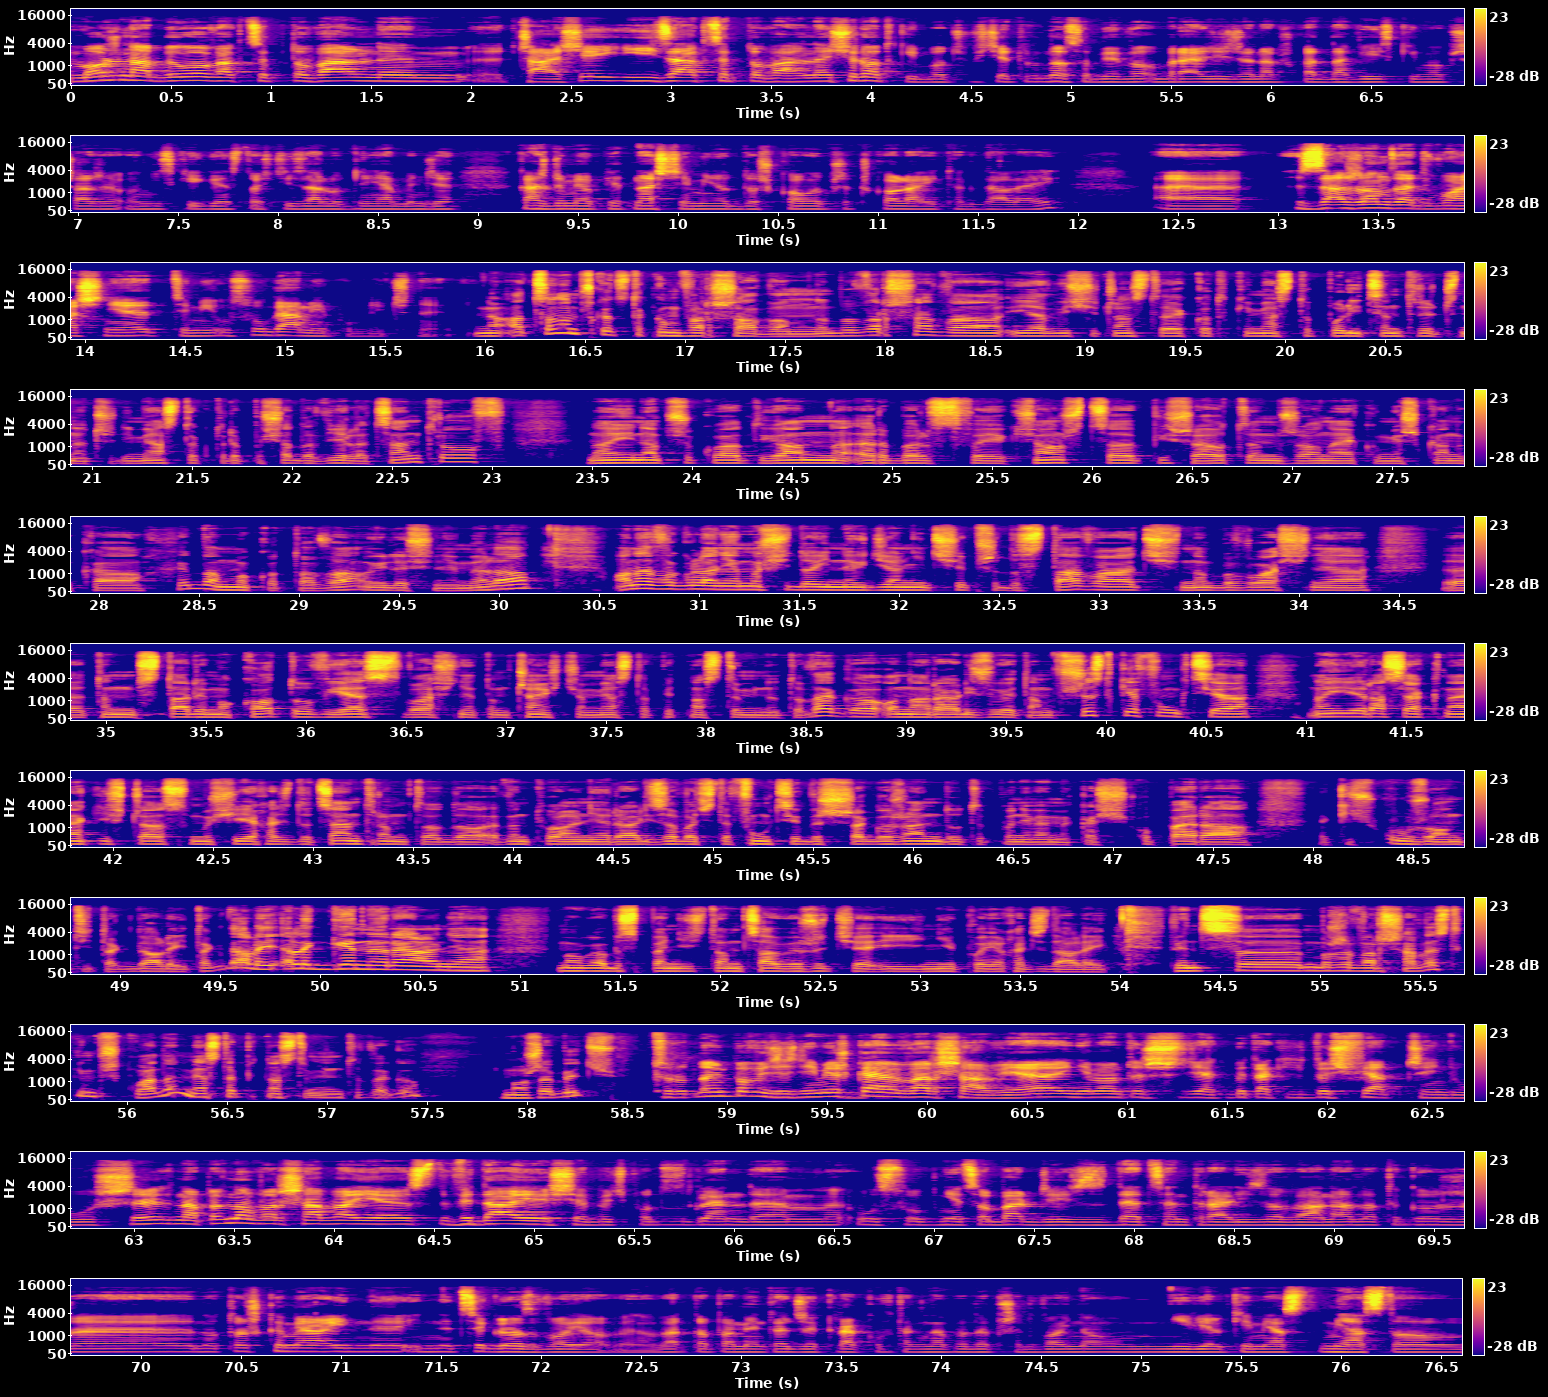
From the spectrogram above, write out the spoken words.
można było w akceptowalnym czasie i za akceptowalne środki, bo oczywiście trudno sobie wyobrazić, że na przykład na wiejskim obszarze o niskiej gęstości zaludnienia będzie każdy miał 15 minut do szkoły, przedszkola i tak dalej. Zarządzać właśnie tymi usługami publicznymi. No a co na przykład z taką Warszawą? No bo Warszawa jawi się często jako takie miasto policentryczne, czyli miasto, które posiada wiele centrów. No i na przykład Joanna Erbel w swojej książce pisze o tym, że ona jako mieszkanka chyba Mokotowa, o ile się nie mylę, ona w ogóle nie musi do innych dzielnic się przedostawać, no bo właśnie e, ten stary Mokotów jest właśnie tą częścią miasta 15-minutowego, ona realizuje tam wszystkie funkcje, no i raz jak na jakiś czas musi jechać do centrum, to do ewentualnie realizować te funkcje wyższego rzędu, typu, nie wiem, jakaś opera, jakiś urząd i tak dalej, i tak dalej, ale generalnie mogłaby spędzić tam całe życie i nie pojechać dalej. Więc e, może Warszawa jest takim przykładem miasta 15-minutowego? Może być? Trudno mi powiedzieć. Nie mieszkałem w Warszawie i nie mam też jakby takich doświadczeń dłuższych. Na pewno Warszawa jest, wydaje się być pod względem usług nieco bardziej zdecentralizowana, dlatego że no, troszkę miała inny, inny cykl rozwojowy. No, warto pamiętać, że Kraków tak naprawdę przed wojną niewielkie miasto, miasto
